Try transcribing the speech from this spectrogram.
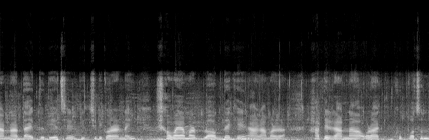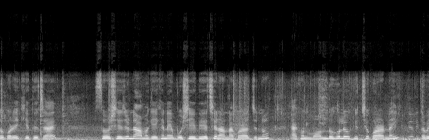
রান্নার দায়িত্ব দিয়েছে কিচ্ছুটি করার নাই। সবাই আমার ব্লগ দেখে আর আমার হাতের রান্না ওরা খুব পছন্দ করে, খেতে চায়। সো সেই জন্য আমাকে এখানে বসিয়ে দিয়েছে রান্না করার জন্য। এখন মন্দ হলেও কিচ্ছু করার নাই। তবে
